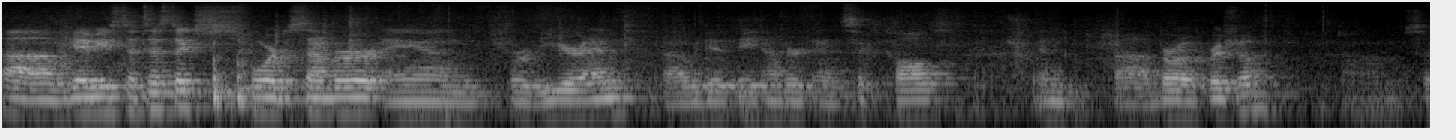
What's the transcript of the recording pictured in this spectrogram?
Um, gave you statistics for December and for the year end. Uh, we did 806 calls in uh, Borough of Bridgeville, um, so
